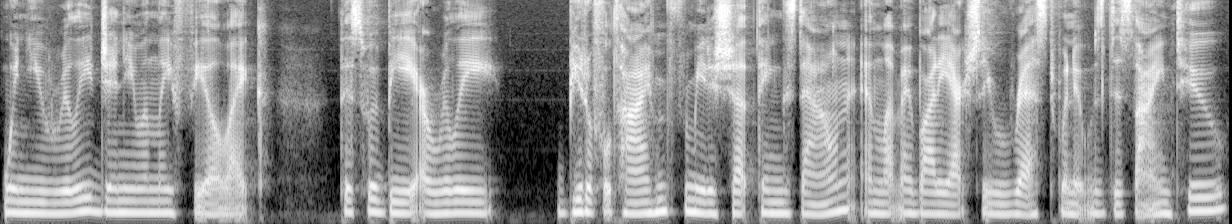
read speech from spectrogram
when you really genuinely feel like this would be a really beautiful time for me to shut things down and let my body actually rest when it was designed to,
